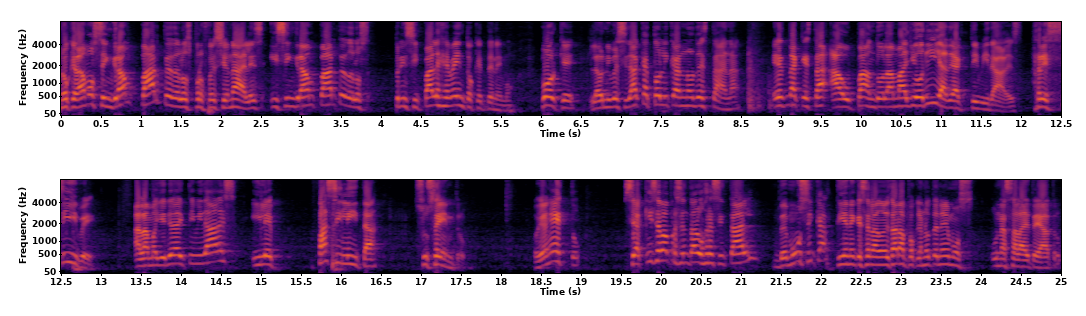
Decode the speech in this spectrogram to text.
nos quedamos sin gran parte de los profesionales y sin gran parte de los principales eventos que tenemos. Porque la Universidad Católica Nordestana es la que está aupando la mayoría de actividades. Recibe a la mayoría de actividades y le facilita su centro. Oigan esto, si aquí se va a presentar un recital de música, tiene que ser la Nordestana porque no tenemos una sala de teatro.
